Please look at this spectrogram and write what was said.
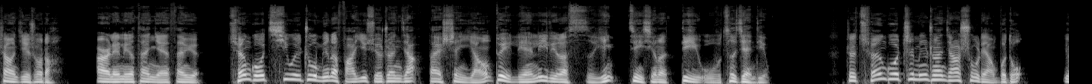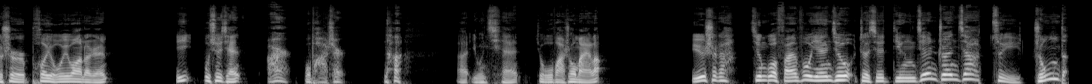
上集说到，二零零三年三月，全国七位著名的法医学专家在沈阳对连丽丽的死因进行了第五次鉴定。这全国知名专家数量不多，又是颇有威望的人，一不缺钱，二不怕事儿，那啊用钱就无法收买了。于是呢，经过反复研究，这些顶尖专家最终的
